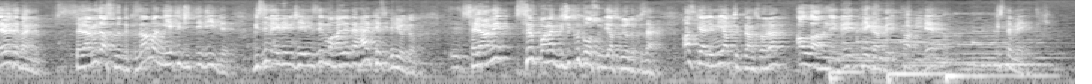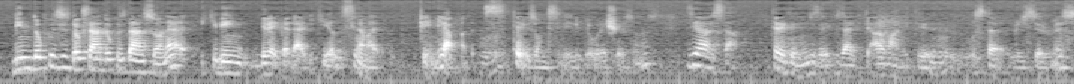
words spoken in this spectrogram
Evet efendim. Selami de asılırdı kıza ama niyeti ciddi değildi. Bizim evleneceğimizi mahallede herkes biliyordu. E, Selami sırf bana gıcıklık olsun diye asılıyordu kıza. Askerliğimi yaptıktan sonra Allah'ın emri peygamberin kavliyle istemeye gittik. 1999'dan sonra 2001'e kadar iki yıl sinema filmi yapmadınız. Televizyon dizileriyle uğraşıyorsunuz. Ziya Öztan, TRT'nin bize güzellikle armağan ettiği usta rejisörümüz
